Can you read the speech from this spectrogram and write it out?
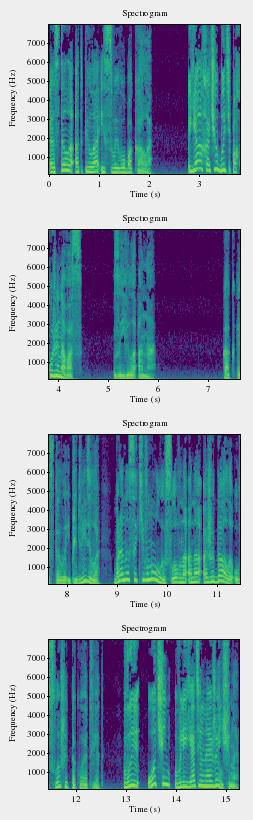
Эстелла отпила из своего бокала. «Я хочу быть похожей на вас», — заявила она. Как Эстелла и предвидела, баронесса кивнула, словно она ожидала услышать такой ответ. «Вы очень влиятельная женщина».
